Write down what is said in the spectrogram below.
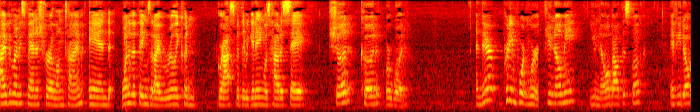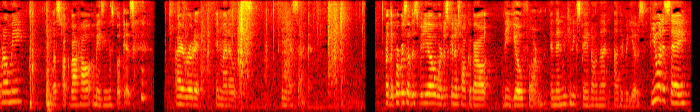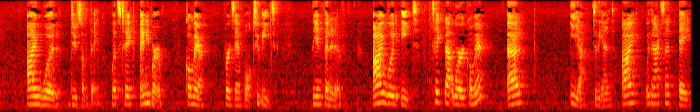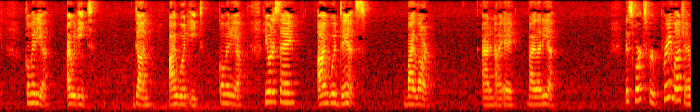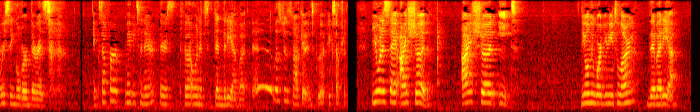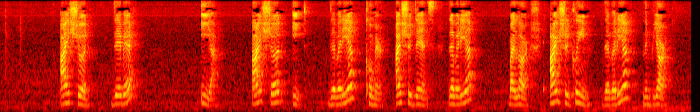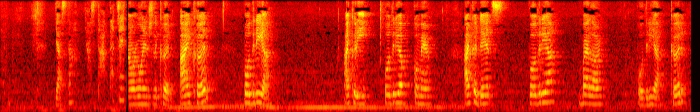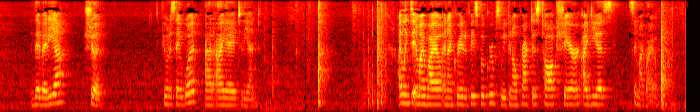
I've been learning Spanish for a long time, and one of the things that I really couldn't grasp at the beginning was how to say should, could, or would. And they're pretty important words. If you know me, you know about this book. If you don't know me, let's talk about how amazing this book is. I wrote it in my notes. Give me a sec. For the purpose of this video, we're just going to talk about the yo form, and then we can expand on that in other videos. If you want to say, I would do something, let's take any verb. Comer, for example, to eat. The infinitive. I would eat. Take that word comer, add ia to the end. I with an accent, a. Comeria, I would eat. Done. I would eat. Comeria. If you want to say, I would dance. Bailar. Add an ia. Bailaria. This works for pretty much every single verb there is. Except for maybe tener. There's for that one it's tendría, but eh, let's just not get into the exception. You want to say I should. I should eat. The only word you need to learn, debería. I should. Debe. Ia. I should eat. Debería comer. I should dance. Debería bailar. I should clean. Debería limpiar. Ya está. Ya está. That's it. Now we're going into the could. I could. Podría. I could eat. Podría comer. I could dance. Podría bailar. Podría. Could. Debería. Should. If you want to say would, add IA to the end. I linked it in my bio and I created a Facebook group so we can all practice, talk, share ideas. It's in my bio.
